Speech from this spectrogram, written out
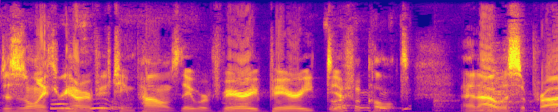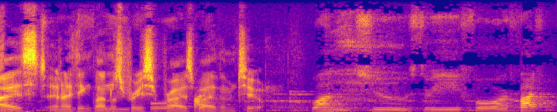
this is only 315 pounds. They were very very difficult. And i was surprised and i think glenn was pretty surprised by them too. One two three four five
